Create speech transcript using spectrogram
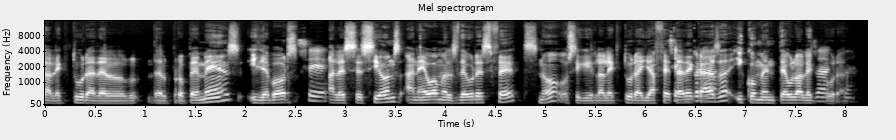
la lectura del, del proper mes i llavors sí. a les sessions aneu amb els deures fets, no? O sigui, la lectura ja feta Sempre. de casa i comenteu la lectura. Exacte.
